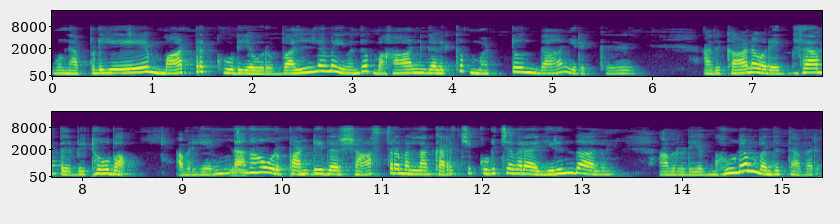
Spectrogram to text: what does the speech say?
உன்னை அப்படியே மாற்றக்கூடிய ஒரு வல்லமை வந்து மகான்களுக்கு மட்டும்தான் இருக்குது அதுக்கான ஒரு எக்ஸாம்பிள் விட்டோபா அவர் என்னதான் ஒரு பண்டிதர் சாஸ்திரமெல்லாம் கரைச்சி குடித்தவராக இருந்தாலும் அவருடைய குணம் வந்து தவறு.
